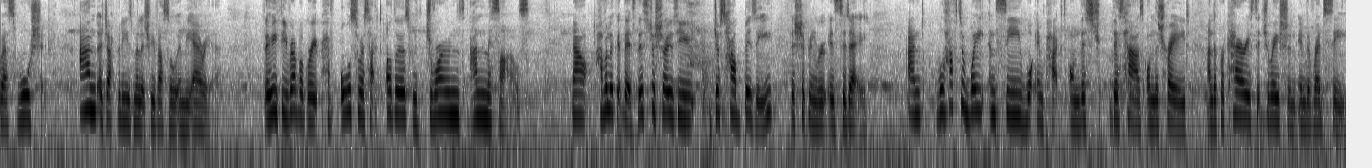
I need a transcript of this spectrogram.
US warship and a Japanese military vessel in the area. The Houthi rebel group have also attacked others with drones and missiles. Now, have a look at this. This just shows you just how busy the shipping route is today. And we'll have to wait and see what impact on this, this has on the trade and the precarious situation in the Red Sea.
